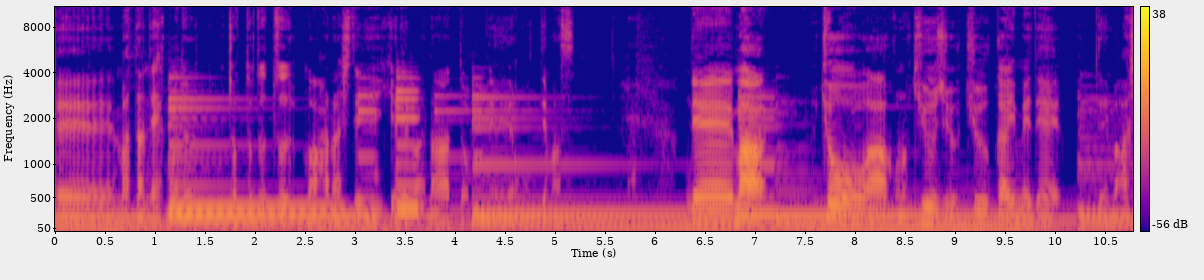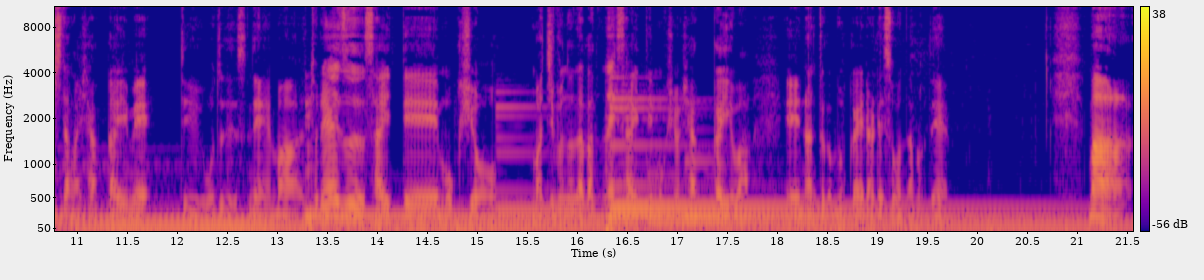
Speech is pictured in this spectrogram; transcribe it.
えー、またねこうちょっとずつ、まあ、話していければなと、えー、思ってます。でまあ今日はこの99回目でで、まあ、明日が100回目っていうことですね、まあ、とりあえず最低目標、まあ、自分の中のね最低目標100回は、えー、なんとか迎えられそうなのでまあ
